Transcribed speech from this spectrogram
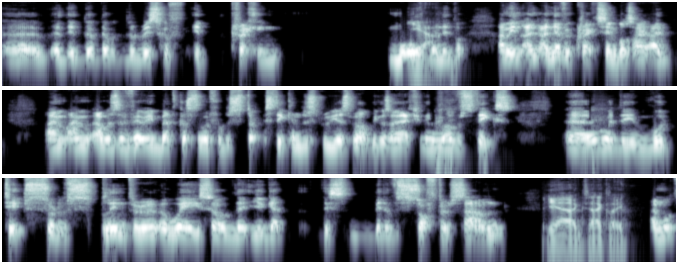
Uh, it, the, the, the risk of it cracking more yeah. than it. I mean, I, I never cracked cymbals. I, I I'm, I'm, i was a very bad customer for the st- stick industry as well because I actually love sticks uh, where the wood tips sort of splinter away so that you get this bit of softer sound. Yeah, exactly. I'm not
